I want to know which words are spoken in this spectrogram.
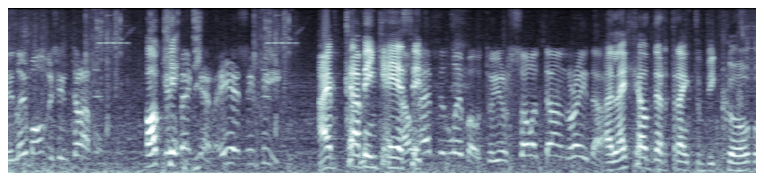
The limo is in trouble. Okay, Get back there, ASAP. I'm coming I'll ASAP. add the limo to your Soliton radar. I like how they're trying to be cool.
